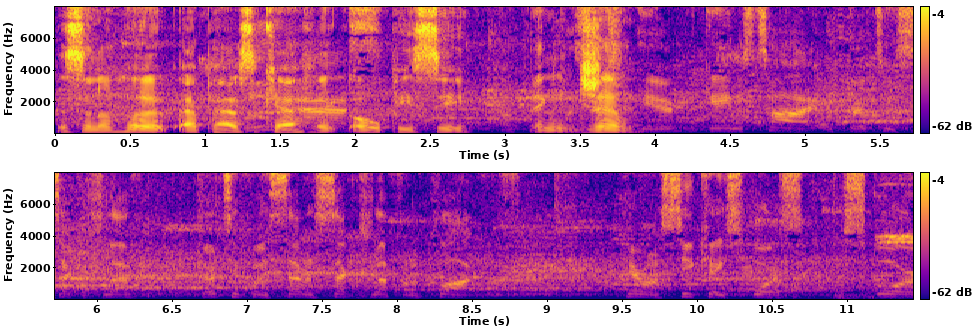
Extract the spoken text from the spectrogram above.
This in the hood at Paterson Catholic OPC in the gym. Here. The game is tied with 13 seconds left. 13.7 seconds left on the clock. Here on CK Sports, the score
